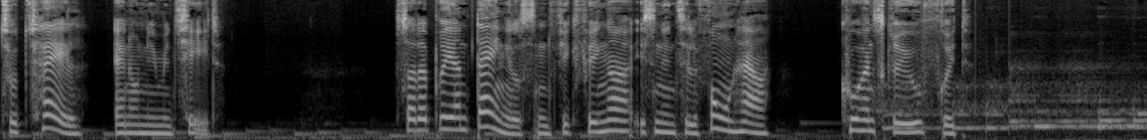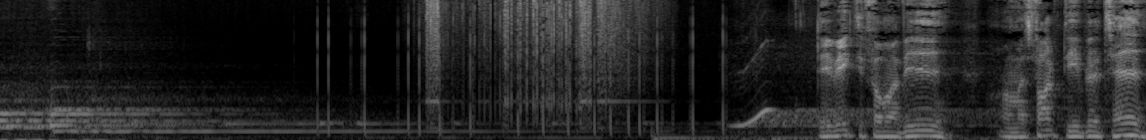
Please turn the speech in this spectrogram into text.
total anonymitet. Så da Brian Danielsen fik fingre i sådan en telefon her, kunne han skrive frit. Det er vigtigt for mig at vide, om hans folk de er blevet taget.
